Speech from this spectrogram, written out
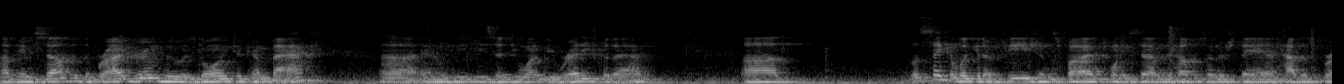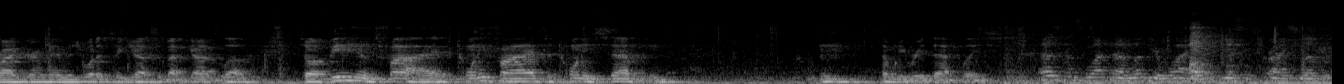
of himself as the bridegroom who is going to come back. Uh, and he, he, says you want to be ready for that. Uh, let's take a look at Ephesians 5.27 to help us understand how this bridegroom image, what it suggests about God's love. So Ephesians 5, 25 to 27. Somebody read that, please. Husbands, love, your wife just as Christ loved the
